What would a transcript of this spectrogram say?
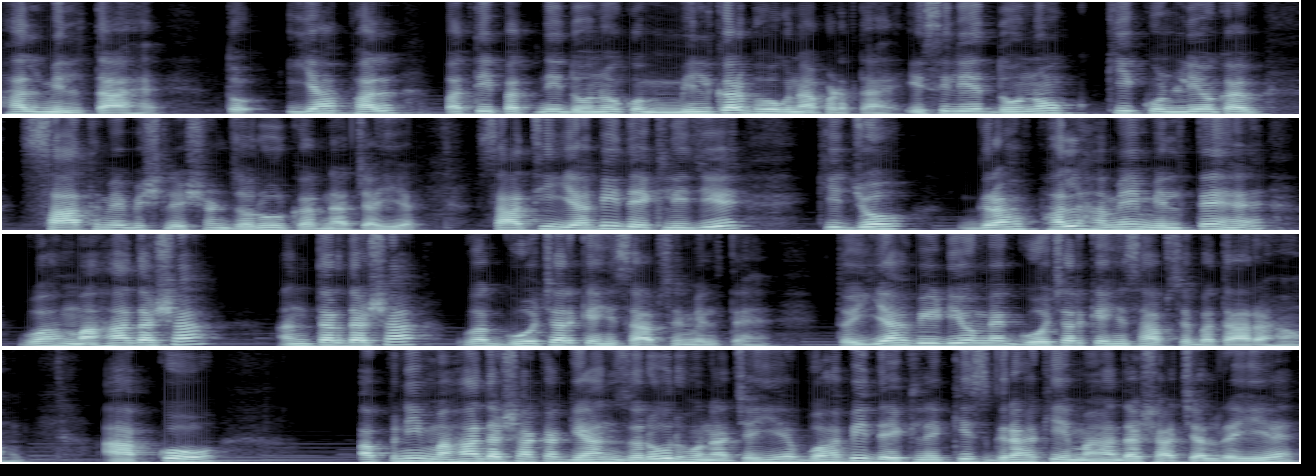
फल मिलता है। तो यह फल पति पत्नी दोनों को मिलकर भोगना पड़ता है। इसीलिए दोनों की कुंडलियों का साथ में विश्लेषण ज़रूर करना चाहिए। साथ ही यह भी देख लीजिए कि जो ग्रह फल हमें मिलते हैं, वह महादशा, अंतरदशा व गोचर के हिसाब से मिलते हैं। तो यह वीडियो मैं गोचर के हिसाब से बता रहा हूँ। आपको अपनी महादशा का ज्ञान ज़रूर होना चाहिए। वह भी देख लें किस ग्रह की महादशा चल रही है।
